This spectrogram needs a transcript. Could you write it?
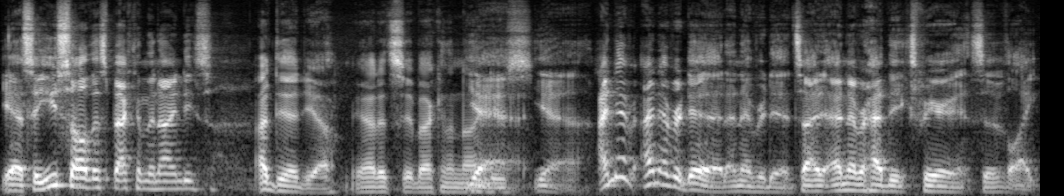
Yeah. So you saw this back in the '90s. I did. Yeah, yeah, I did see it back in the nineties. yeah. yeah. I never, I never did. I never did. So I, I never had the experience of like,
